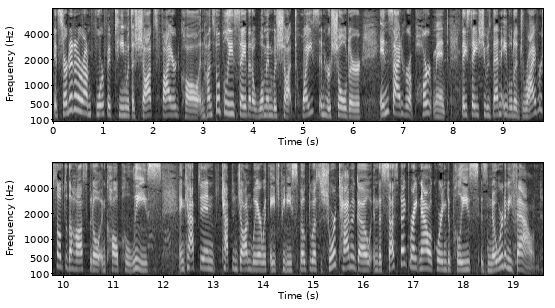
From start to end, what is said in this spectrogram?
It started at around 4.15 with a shots fired call, and Huntsville police say that a woman was shot twice in her shoulder inside her apartment. They say she was then able to drive herself to the hospital and call police. And Captain, Captain John Ware with HPD spoke to us a short time ago, and the suspect right now, according to police, is nowhere to be found.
